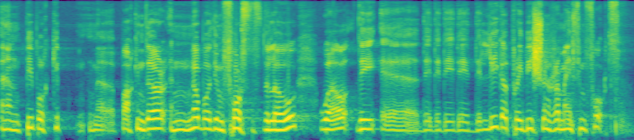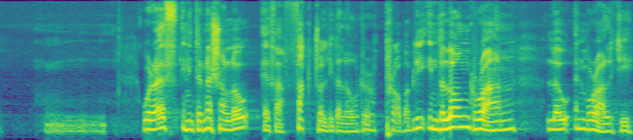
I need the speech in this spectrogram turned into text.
and people keep uh, parking there and nobody enforces the law, well, the, uh, the, the, the, the, legal prohibition remains in force. Mm. Whereas in international law, as a factual legal order, probably in the long run, law and morality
